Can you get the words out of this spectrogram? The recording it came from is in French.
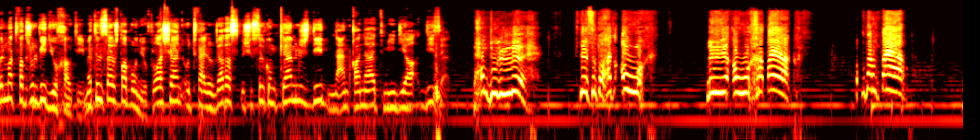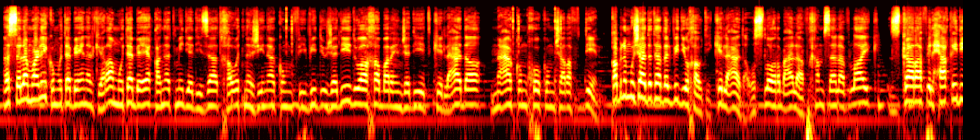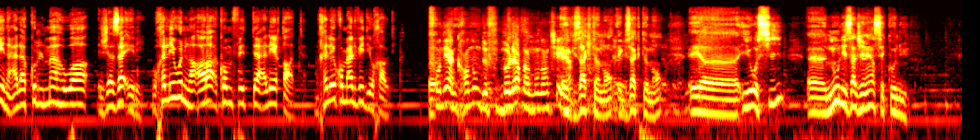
قبل ما تفرجوا الفيديو خاوتي ما تنساوش تابونيو في لاشين وتفعلوا الجرس باش يوصلكم كامل جديد من عند قناة ميديا ديزاين الحمد لله! اكتسبت واحد القوة اللي هي قوة خطيرة نقدر نطير! السلام عليكم متابعينا الكرام متابعي قناة ميديا ديزات خوتنا جيناكم في فيديو جديد وخبر جديد كالعادة معكم خوكم شرف الدين قبل مشاهدة هذا الفيديو خوتي كالعادة وصلوا 4000 5000 لايك زكارة في الحاقدين على كل ما هو جزائري وخليوا لنا آراءكم في التعليقات نخليكم على الفيديو خوتي On est un grand nombre de footballeurs dans le monde entier. hein. Exactement, exactement. Et, euh, et aussi, euh, nous les Algériens, c'est connu.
